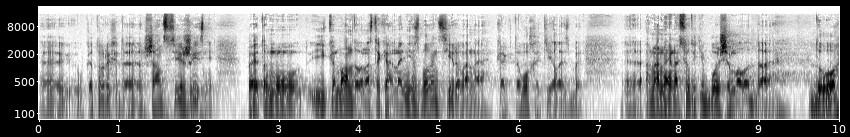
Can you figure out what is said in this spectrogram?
э, у которых это шанс всей жизни. Поэтому и команда у нас такая, она не сбалансированная, как того хотелось бы. Э, Она, наверное, все-таки больше молодая. До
